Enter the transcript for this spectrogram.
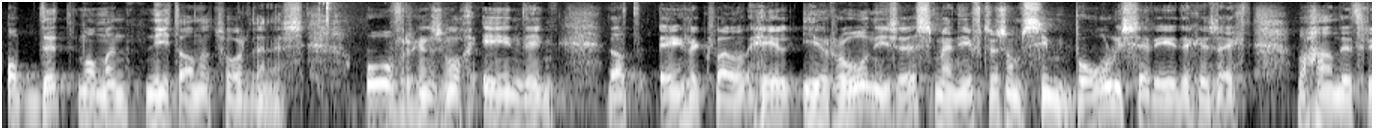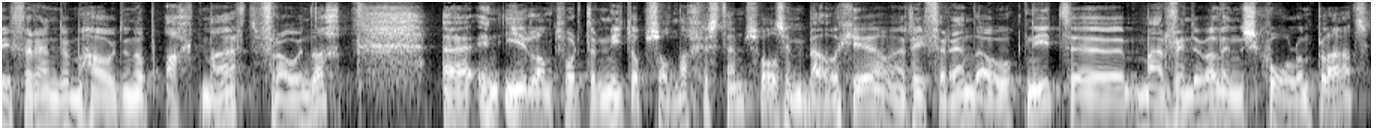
op dit moment niet aan het worden is. Overigens nog één ding dat eigenlijk wel heel ironisch is. Men heeft dus om symbolische reden gezegd: we gaan dit referendum houden op 8 maart, Vrouwendag. Uh, in Ierland wordt er niet op zondag gestemd, zoals in België. Een referenda ook niet, uh, maar vinden wel in scholen plaats.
